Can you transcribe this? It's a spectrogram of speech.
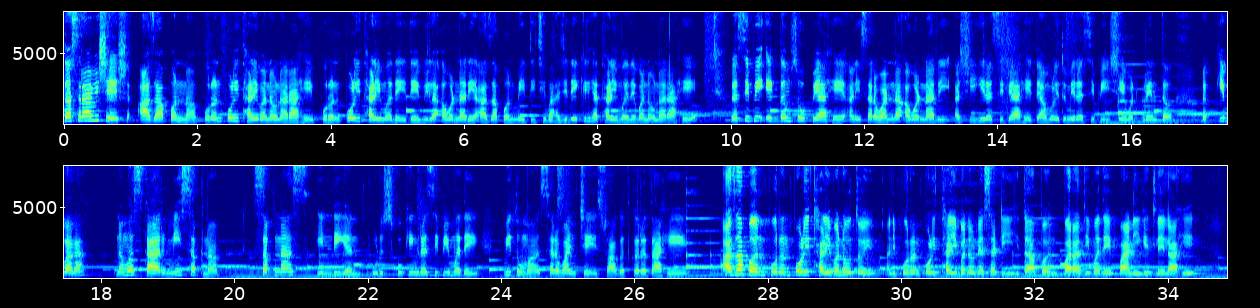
दसरा विशेष आज आपण ना पुरणपोळी थाळी बनवणार आहे. पुरणपोळी थाळीमध्ये देवीला आवडणारी आज आपण मेथीची भाजी देखील ह्या थाळीमध्ये बनवणार आहे. रेसिपी एकदम सोपी आहे आणि सर्वांना आवडणारी अशी ही रेसिपी आहे. त्यामुळे तुम्ही रेसिपी शेवटपर्यंत नक्की बघा. नमस्कार मी Sapna. Sapna's Indian foods cooking रेसिपीमध्ये मी तुम्हा सर्वांचे स्वागत करत आहे. आज आपण पुरणपोळी थाळी बनवतोय आणि पुरणपोळी थाळी बनवण्यासाठी इथं आपण परातीमध्ये पाणी घेतलेलं आहे.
